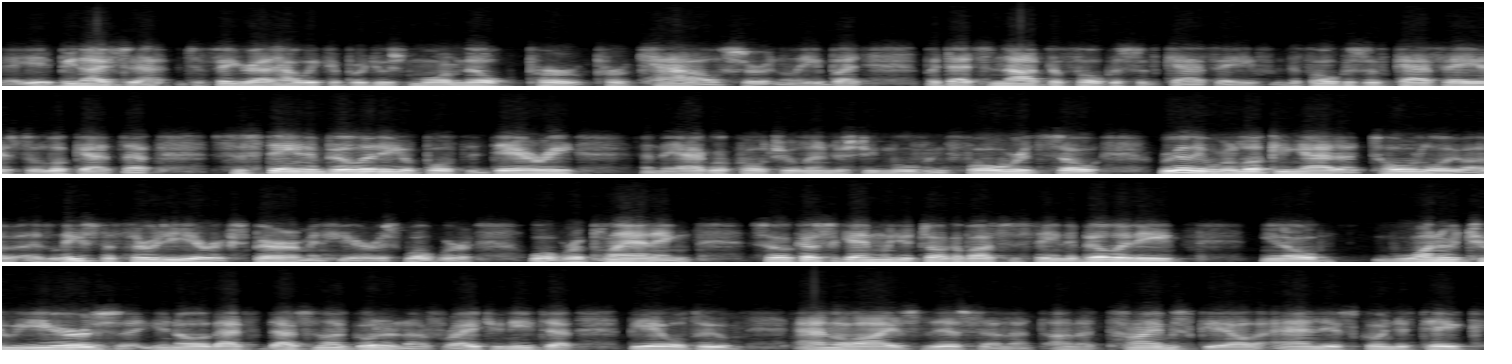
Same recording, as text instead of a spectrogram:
it'd be nice to, to figure out how we could produce more milk per, per cow, certainly, but, but that's not the focus of CAFE. The focus of CAFE is to look at the sustainability of both the dairy and the agricultural industry moving forward. So really, we're looking at a total, uh, at least a 30-year experiment here is what we're what we're planning. So because again, when you talk about sustainability, you know, one or two years, you know, that's that's not good enough, right? You need to be able to analyze this on a on a time scale, and it's going to take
